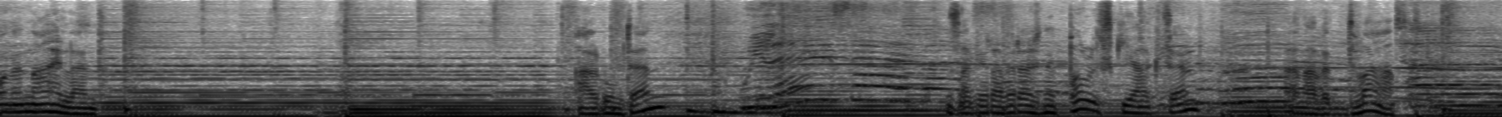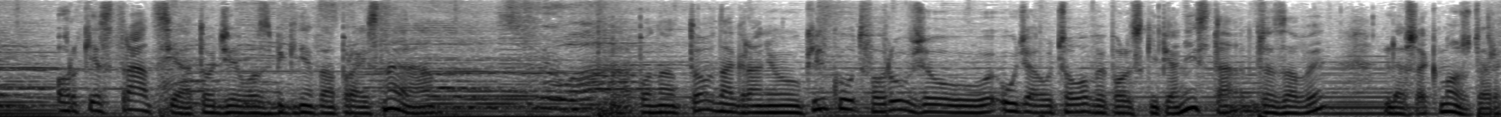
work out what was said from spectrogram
On an Island. Album ten zawiera wyraźny polski akcent, a nawet dwa. Orkiestracja to dzieło Zbigniewa Preissnera, a ponadto w nagraniu kilku utworów wziął udział czołowy polski pianista jazzowy Leszek Możdżer,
